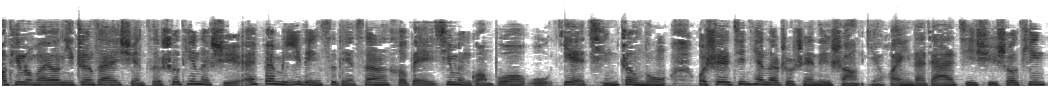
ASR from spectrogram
好，听众朋友，你正在选择收听的是 FM 一零四点三河北新闻广播午夜情正浓，我是今天的主持人李爽，也欢迎大家继续收听，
